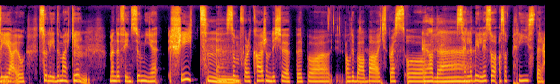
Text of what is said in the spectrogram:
de er jo solide merker. Mm. Men det fins jo mye skit Mm. eh, som folk har, som de kjøper på Alibaba Express og Ja, det selger billig. Så altså, pris, dere.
